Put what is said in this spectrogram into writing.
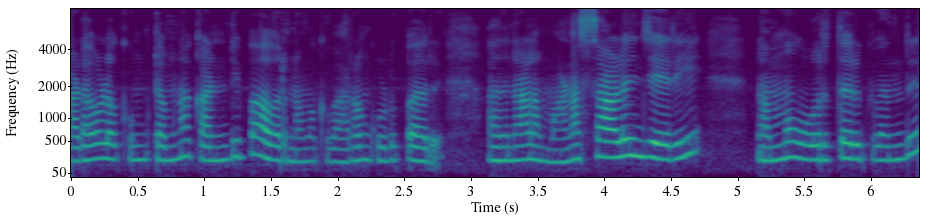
கடவுளை கும்பிட்டோம்னா கண்டிப்பாக அவர் நமக்கு வரம் கொடுப்பாரு. அதனால் மனசாலும் சரி நம்ம ஒருத்தருக்கு வந்து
